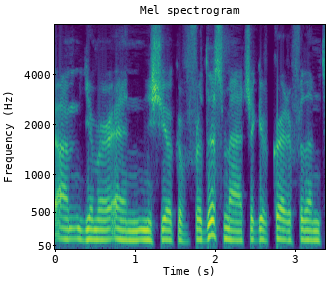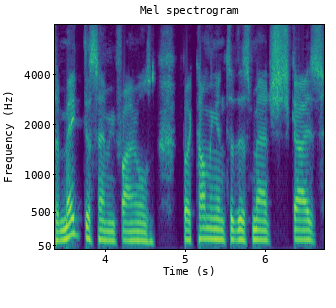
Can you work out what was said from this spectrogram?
um, Ymer and Nishioka for this match. I give credit for them to make the semifinals, but coming into this match, guys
